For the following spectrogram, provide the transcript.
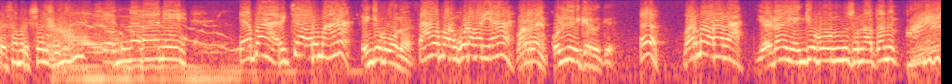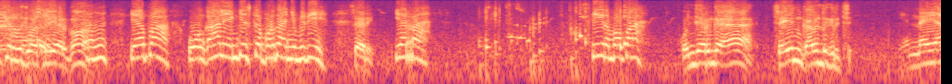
பேசாம ரிக்ஷால என்னடா நீ? ஏப்பா ரிக்ஷா வருமா? எங்க போகணும்? சாகப்புறம் கூட வரியா? வர்றேன் கொல்லி வைக்கிறதுக்கு. வருமா வராதா? இடம் எங்க போகணும்னு சொன்னா தானே மிதிக்கிறதுக்கு வசதியா இருக்கும். ஏப்பா உன் கால் எங்க இஷ்டப்படுதோ அங்க மிதி. சரி. ஏறா. சீக்கிரம் பாப்பா. கொஞ்சம் இருங்க செயின் கலண்டுக்கிருச்சு. என்னையா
